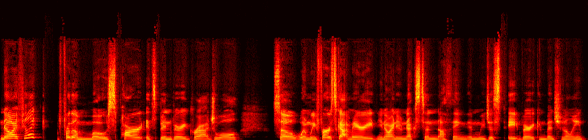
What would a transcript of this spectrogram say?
No, I feel like for the most part, it's been very gradual. So when we first got married, you know, I knew next to nothing and we just ate very conventionally.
